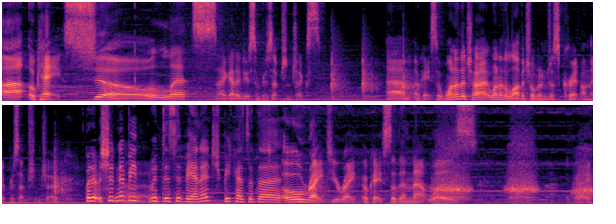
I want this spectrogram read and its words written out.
Uh, okay. So let's. I gotta do some perception checks. Um, okay. So one of the chi- one of the lava children just crit on their perception check. But it, shouldn't it be with disadvantage because of the? Oh, right. You're right. Okay. So then that was. Okay.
